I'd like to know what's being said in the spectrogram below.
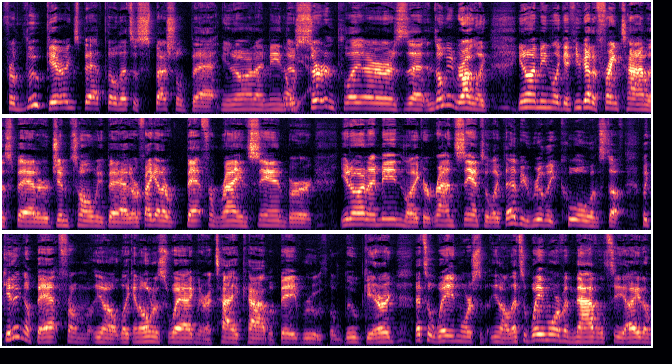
For Lou Gehrig's bat, though, that's a special bat. You know what I mean? Oh, There's yeah. certain players that, and don't get me wrong, like, you know what I mean? Like, if you got a Frank Thomas bat or a Jim Thome bat, or if I got a bat from Ryne Sandberg, You know what I mean? Like or Ron Santo, like that'd be really cool and stuff. But getting a bat from you know like an Honus Wagner, a Ty Cobb, a Babe Ruth, a Lou Gehrig, that's a way more you know that's a way more of a novelty item.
